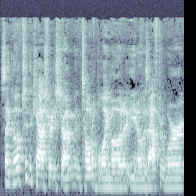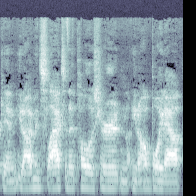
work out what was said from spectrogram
So I go up to the cash register. I'm in total boy mode. You know, it was after work, and you know, I'm in slacks and a polo shirt, and you know, all boyed out.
